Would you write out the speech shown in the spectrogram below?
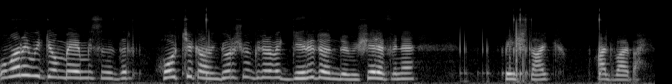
Umarım videomu beğenmişsinizdir. Hoşçakalın. Görüşmek üzere ve geri döndüğümü şerefine 5 like. Hadi bay bay.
